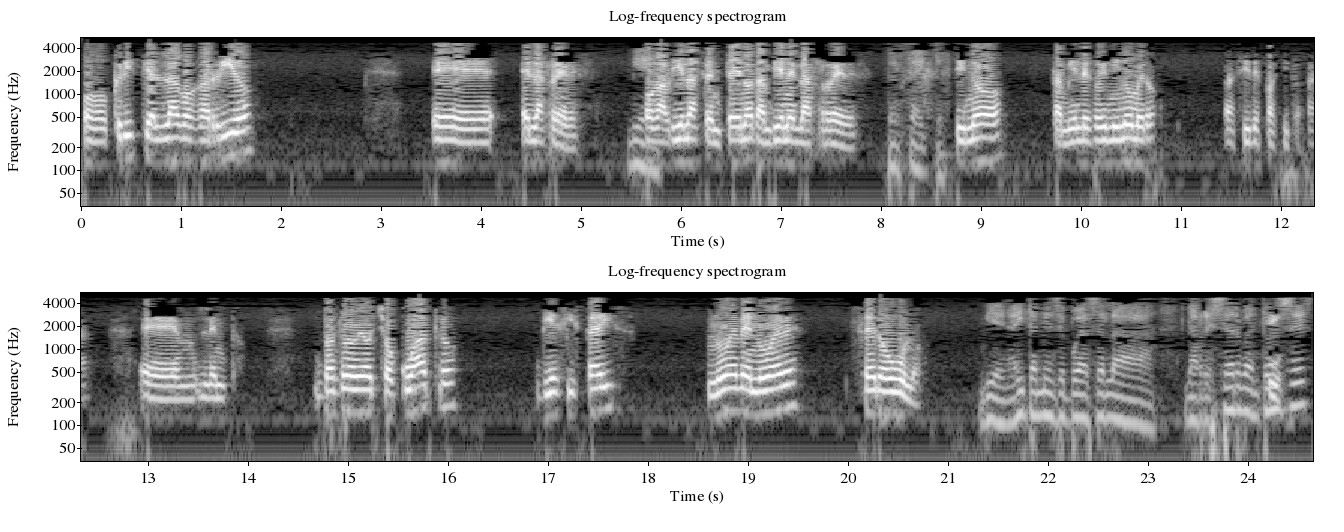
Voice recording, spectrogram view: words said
O Cristian Lagos Garrido eh, en las redes. O Gabriela Centeno también en las redes. Perfecto. Si no, también les doy mi número, así despacito, ah, eh, lento. 2984 16 9901. Bien, ahí también se puede hacer la, la reserva entonces.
